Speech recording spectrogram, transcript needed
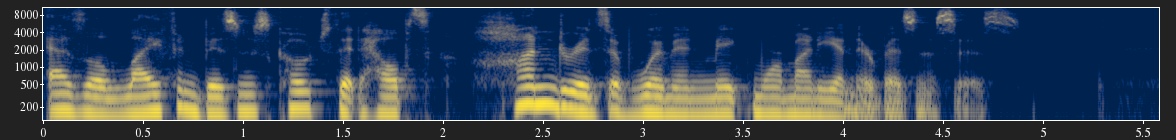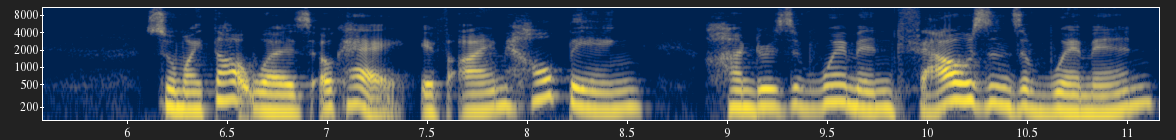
as a life and business coach that helps hundreds of women make more money in their businesses. So my thought was, okay, if I'm helping hundreds of women, thousands of women,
